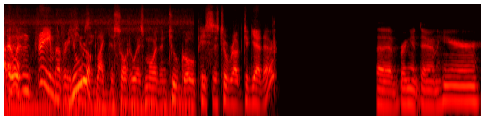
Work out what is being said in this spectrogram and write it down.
I wouldn't dream of refusing. You look like the sort who has more than two gold pieces to rub together. Uh, bring it down here.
